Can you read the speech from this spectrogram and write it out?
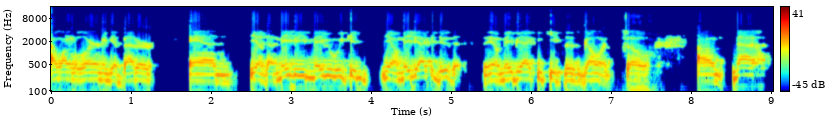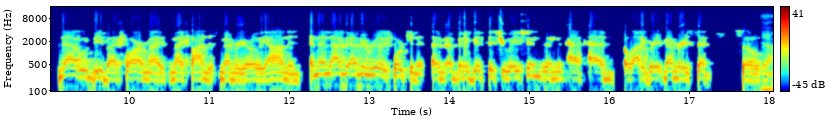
I wanted to learn and get better, and you know that maybe maybe we could you know maybe I could do this. You know, maybe I could keep this going. So um, that that would be by far my, my fondest memory early on. And, and then I've, I've been really fortunate. I've, I've been in good situations and have had a lot of great memories since. So yeah.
